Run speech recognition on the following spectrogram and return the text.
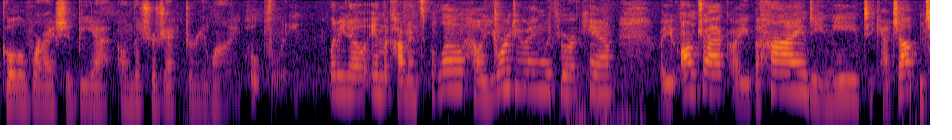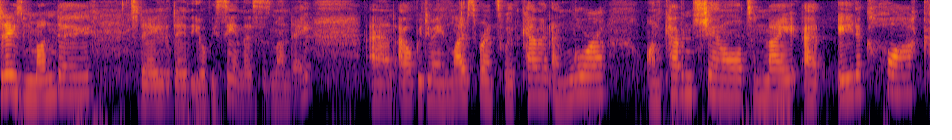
goal of where I should be at on the trajectory line, hopefully. Let me know in the comments below how you're doing with your camp. Are you on track? Are you behind? Do you need to catch up? Today's Monday. Today, the day that you'll be seeing this is Monday. And I'll be doing live sprints with Kevin and Laura on Kevin's channel tonight at 8 o'clock.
